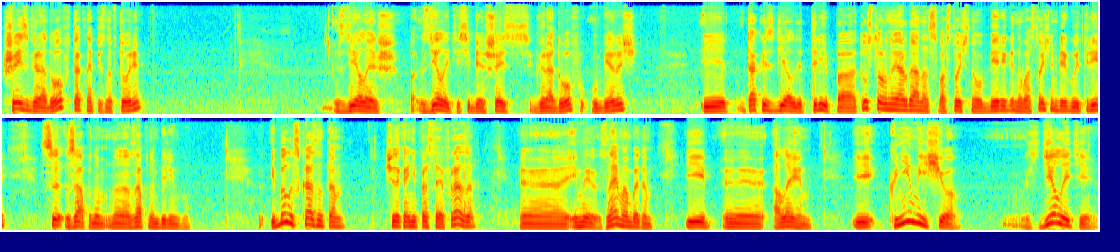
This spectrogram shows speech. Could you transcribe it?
шесть городов, так написано в Торе – сделаешь, сделайте себе шесть городов, убежищ, и так и сделали три по ту сторону Иордана, с восточного берега, на восточном берегу, и три с западном, на западном берегу. И было сказано там, еще такая непростая фраза, и мы знаем об этом, и э, алеем, и к ним еще сделайте,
